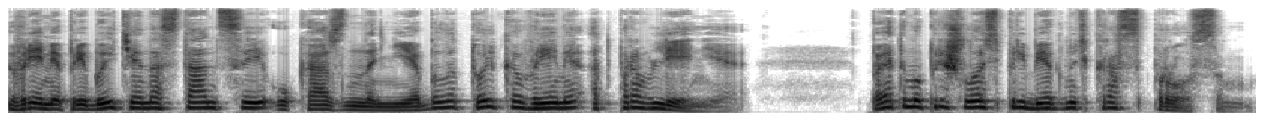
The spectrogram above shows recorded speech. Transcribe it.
Время прибытия на станции указано не было, только время отправления. Поэтому пришлось прибегнуть к расспросам.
